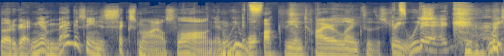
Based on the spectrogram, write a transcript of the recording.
photographing. You know, magazine is six miles long, and we walked the entire length of the street. it's we big. we, we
